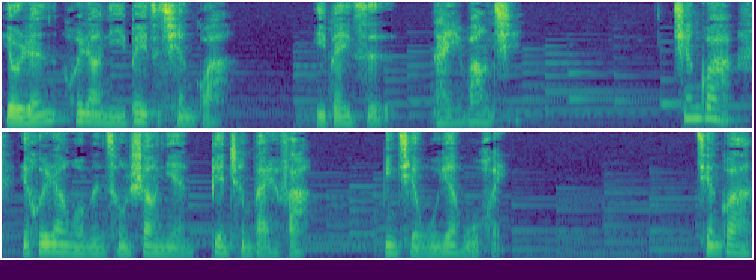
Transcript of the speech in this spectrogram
有人会让你一辈子牵挂，一辈子难以忘记。牵挂也会让我们从少年变成白发，并且无怨无悔。牵挂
